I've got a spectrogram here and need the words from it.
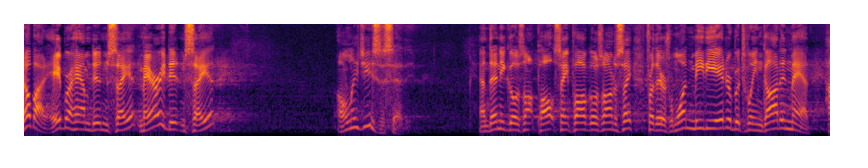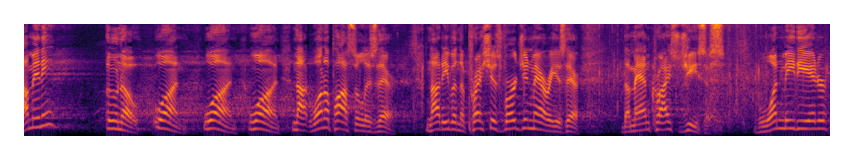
Nobody. Abraham didn't say it. Mary didn't say it. Only Jesus said it. And then he goes on, Paul, St. Paul goes on to say, For there's one mediator between God and man. How many? Uno. One, one, one. Not one apostle is there. Not even the precious Virgin Mary is there. The man Christ Jesus. One mediator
